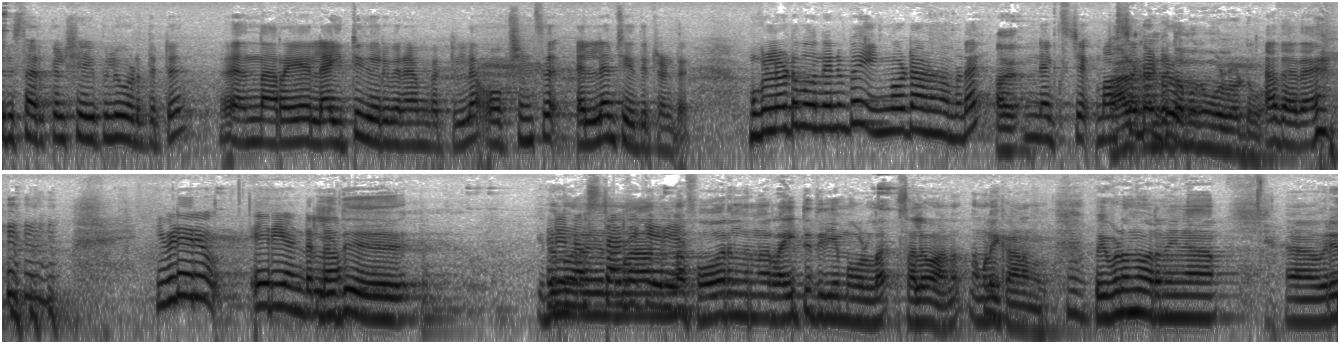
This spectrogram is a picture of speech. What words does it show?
ഒരു സർക്കിൾ ഷേപ്പിൽ കൊടുത്തിട്ട് നിറയെ ലൈറ്റ് കയറി വരാൻ പറ്റില്ല. ഓപ്ഷൻസ് എല്ലാം ചെയ്തിട്ടുണ്ട്. മുകളിലോട്ട് പോകുന്നതിന് മുമ്പ് ഇങ്ങോട്ടാണ് നമ്മുടെ നെക്സ്റ്റ് മാസ്റ്റർ ബെഡ്റൂം അതെ അതെ. ഇവിടെ ഒരു ഏരിയ ഉണ്ടല്ലോ. ഇത് ഇതെന്ന് പറഞ്ഞാൽ നമ്മൾ ഫോറിൽ നിന്ന് റൈറ്റ് തിരിയുമ്പോൾ ഉള്ള സ്ഥലമാണ് നമ്മൾ ഈ കാണുന്നത്. അപ്പോൾ ഇവിടെ എന്ന് പറഞ്ഞു കഴിഞ്ഞാൽ ഒരു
